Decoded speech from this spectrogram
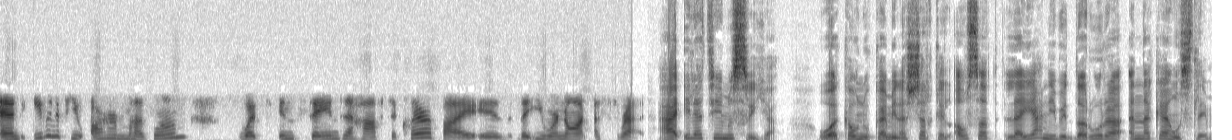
And even if you are Muslim, what's insane to have to clarify is that you are not a threat. عائلتي مصرية وكونك من الشرق الأوسط لا يعني بالضرورة أنك مسلم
